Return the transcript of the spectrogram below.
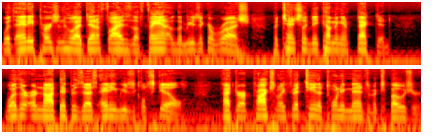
with any person who identifies as a fan of the music of Rush potentially becoming infected, whether or not they possess any musical skill, after approximately 15 to 20 minutes of exposure.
